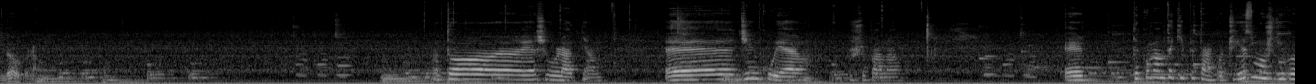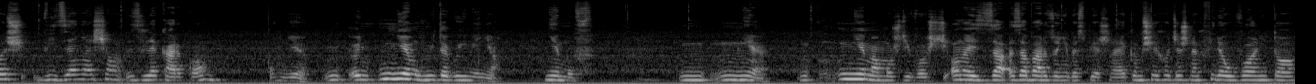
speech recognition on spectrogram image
Dobra. No to e, ja się ulatniam. E, dziękuję, proszę pana. E, tylko mam takie pytanko, czy jest możliwość widzenia się z lekarką? O nie, N- nie mów mi tego imienia. Nie mów. N- nie. Nie ma możliwości. Ona jest za, za bardzo niebezpieczna. Jak ją się chociaż na chwilę uwolni, to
